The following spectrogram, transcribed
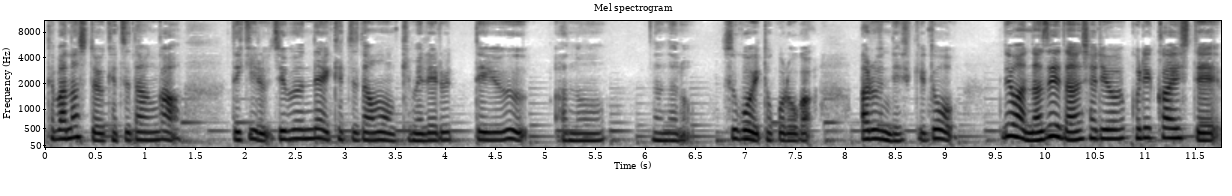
手放すという決断ができる、自分で決断を決めれるっていう、あの、なんだろう、すごいところがあるんですけど、ではなぜ断捨離を繰り返して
